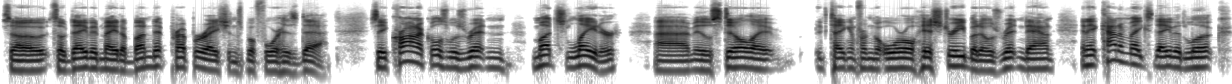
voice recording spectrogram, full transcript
So, so David made abundant preparations before his death. See, Chronicles was written much later. Um, it was still a, taken from the oral history, but it was written down, and it kind of makes David look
